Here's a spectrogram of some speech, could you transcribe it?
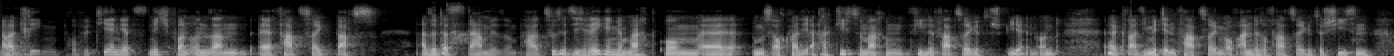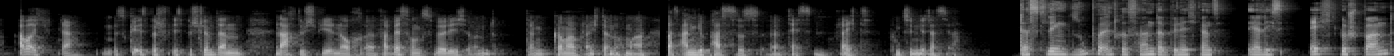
aber kriegen, profitieren jetzt nicht von unseren äh, Fahrzeugbuffs. Also das, da haben wir so ein paar zusätzliche Regeln gemacht, um, äh, um es auch quasi attraktiv zu machen, viele Fahrzeuge zu spielen und äh, quasi mit den Fahrzeugen auf andere Fahrzeuge zu schießen. Aber ich, ja, es ist, ist bestimmt dann nach dem Spiel noch äh, verbesserungswürdig und dann kann man vielleicht dann noch mal was Angepasstes äh, testen. Vielleicht funktioniert das ja. Das klingt super interessant, da bin ich ganz ehrlich echt gespannt.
